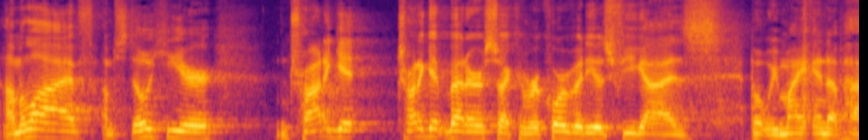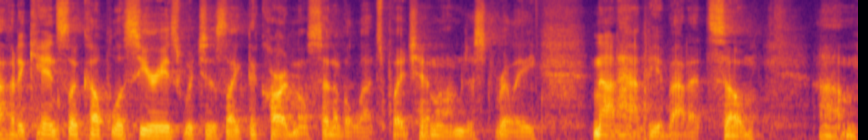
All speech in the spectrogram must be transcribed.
I'm alive. I'm still here. and try to get try to get better so I can record videos for you guys. But we might end up having to cancel a couple of series, which is like the cardinal sin of a Let's Play channel. I'm just really not happy about it. So um,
